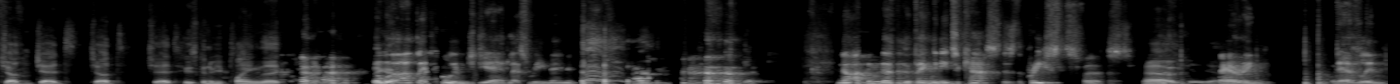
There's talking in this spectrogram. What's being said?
Judd Jed Judd Jed? Who's going to be playing the? well, let's call him Jed. Let's rename him. No, I think the, the thing we need to cast is the priests first. Ah, okay, yeah. Bearing, Devlin,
